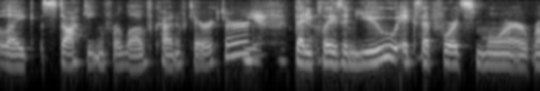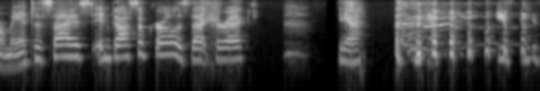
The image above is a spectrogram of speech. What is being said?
like, stalking for love kind of character yeah, that he plays in you, except for it's more romanticized in Gossip Girl. Is that correct? Yeah. he's he's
